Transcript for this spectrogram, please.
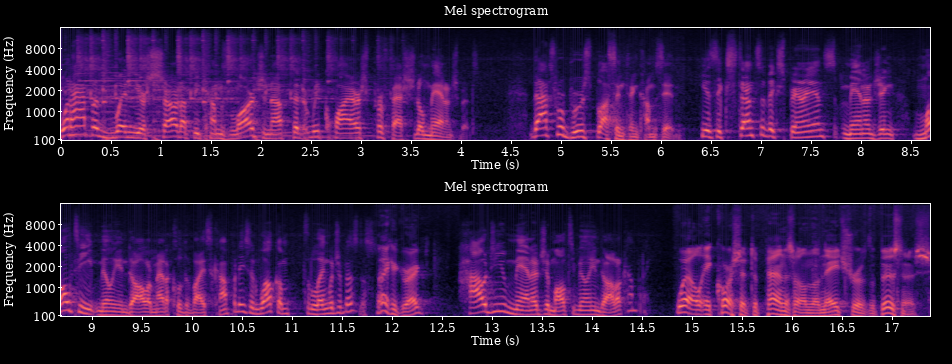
What happens when your startup becomes large enough that it requires professional management? That's where Bruce Blessington comes in. He has extensive experience managing multi million dollar medical device companies, and welcome to the language of business. Thank you, Greg. How do you manage a multi million dollar company? Well, of course, it depends on the nature of the business.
